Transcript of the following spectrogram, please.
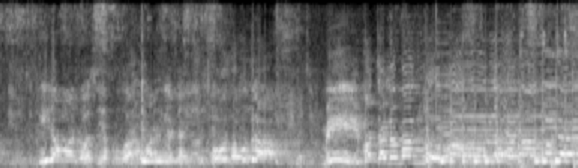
పైన శ్రీరామాన్ని రాసి అప్పుడు వారం కట్టాలి ఓ సముద్ర మీ వచనమందు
